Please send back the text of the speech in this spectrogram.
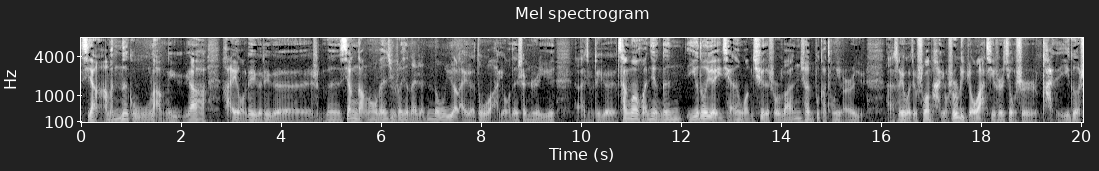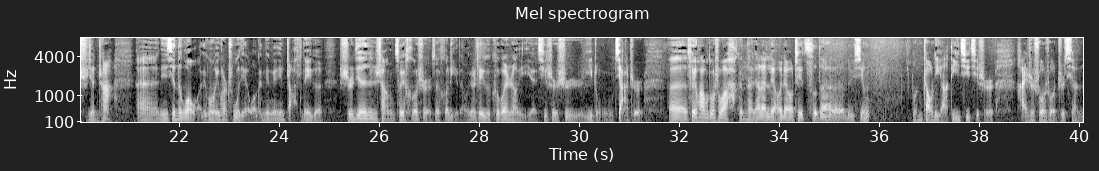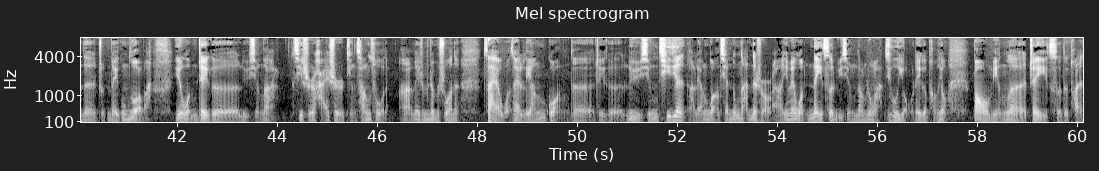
厦门的鼓浪屿呀，还有这个这个什么香港澳门，据说现在人都越来越多啊，有的甚至于啊，就这个参观环境跟一个多月以前我们去的时候完全不可同日而语啊！所以我就说嘛，有时候旅游啊，其实就是赶一个时间差。呃，您信得过我，就跟我一块出去，我肯定给您找那个时间上最合适、最合理的。我觉得这个客观上也其实是一种价值。呃，废话不多说啊，跟大家来聊一聊这次的旅行。我们照例啊，第一期其实还是说说之前的准备工作吧，因为我们这个旅行啊，其实还是挺仓促的。啊，为什么这么说呢？在我在两广的这个旅行期间啊，两广黔东南的时候啊，因为我们那次旅行当中啊，就有这个朋友报名了这一次的团，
